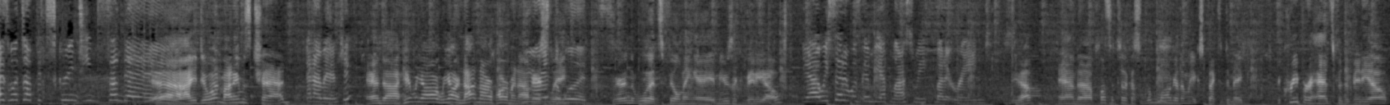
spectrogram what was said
guys, what's up? It's Screen Team Sunday. Yeah, how you doing? My name is Chad, And I'm Angie. and uh, here we are. We are not in our apartment, obviously. We're in the woods. We're in the woods filming a music video. Yeah, we said it was gonna be up last week, but it rained. Yep. And uh, plus, it took us a little longer than we expected to make the creeper heads for the video.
